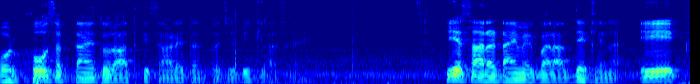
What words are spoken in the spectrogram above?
और हो सकता है तो रात की साढ़े दस बजे भी क्लास रहेगी। ये सारा टाइम एक बार आप देख लेना। एक,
